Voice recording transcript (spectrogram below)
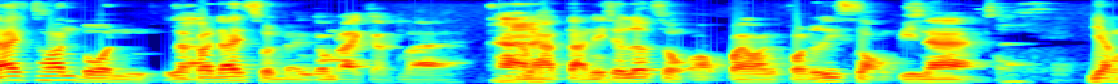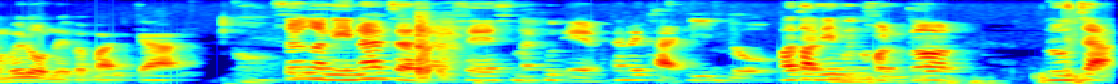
ได้ท่อนบนแล้วก็ได้ส่วนแบ่งกำไรกลับมาครับ นะครับแต่อันนี้จะเริ่มส่งออกไปวันควอเตอร์ที่ 2 ปีหน้าโอ้โหยังไม่รวมในประมาณการ ซึ่งอันนี้น่าจะ success นะคุณเอมถ้าไปขายที่อินโด เพราะตอนนี้เหมือนคนก็รู้จัก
